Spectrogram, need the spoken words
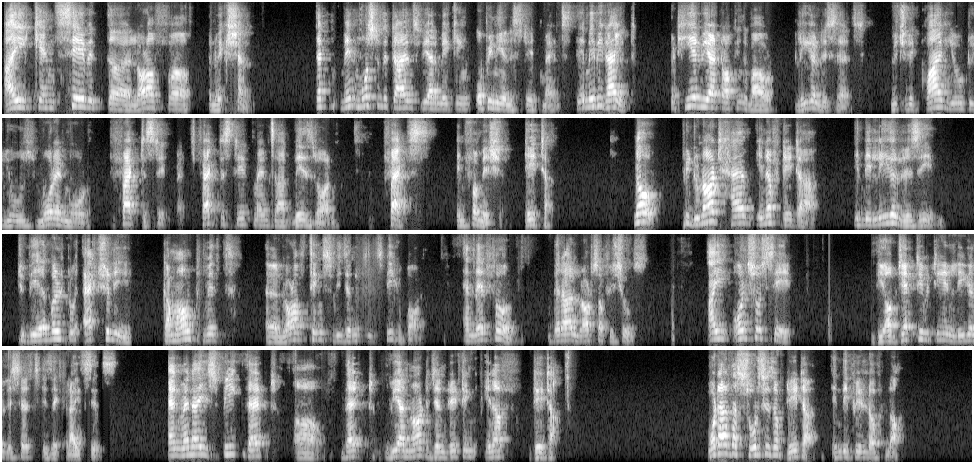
I can say with a lot of uh, conviction that most of the times we are making opinion statements. They may be right, but here we are talking about legal research, which require you to use more and more fact statements. Fact statements are based on facts, information, data. Now, we do not have enough data in the legal regime to be able to actually come out with a lot of things we generally speak about. And therefore, there are lots of issues. I also say the objectivity in legal research is a crisis. And when I speak that uh, that we are not generating enough data, what are the sources of data in the field of law?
